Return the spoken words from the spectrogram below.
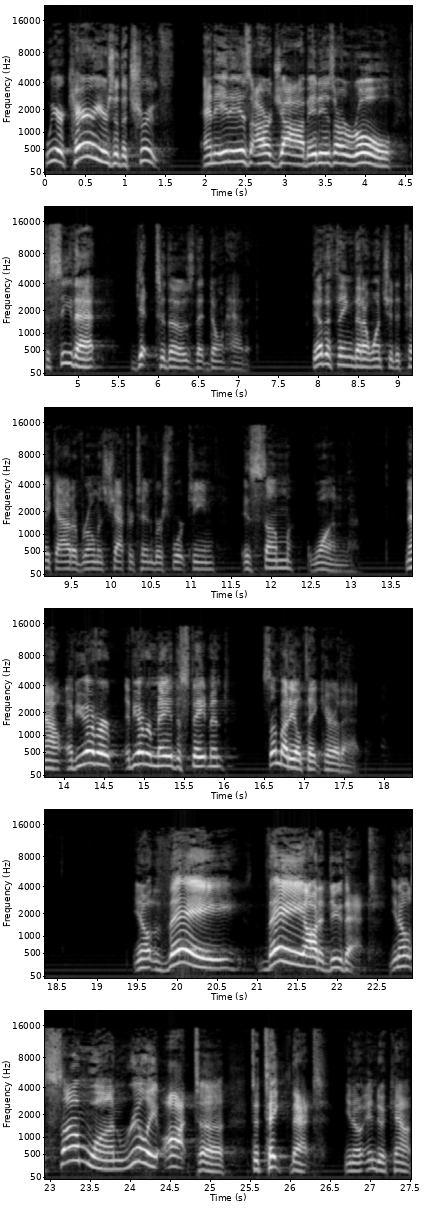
We are carriers of the truth. And it is our job, it is our role to see that get to those that don't have it. The other thing that I want you to take out of Romans chapter 10 verse 14 is someone. Now, have you ever have you ever made the statement somebody will take care of that? You know, they they ought to do that. You know, someone really ought to to take that, you know, into account.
